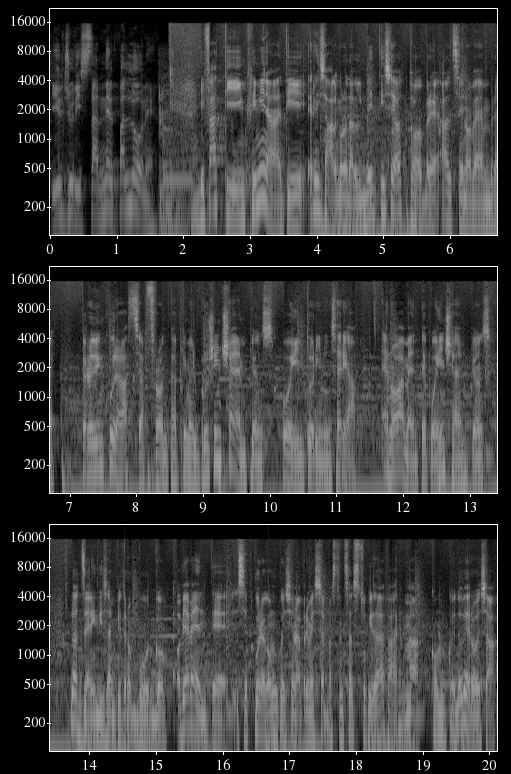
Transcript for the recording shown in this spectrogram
Il giurista nel pallone. I fatti incriminati risalgono dal 26 ottobre al 6 novembre, periodo in cui la Lazio affronta prima il Bruce in Champions, poi il Torino in Serie A e nuovamente poi in Champions lo Zenit di San Pietroburgo. Ovviamente, seppure comunque sia una premessa abbastanza stupida da fare, ma comunque doverosa,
